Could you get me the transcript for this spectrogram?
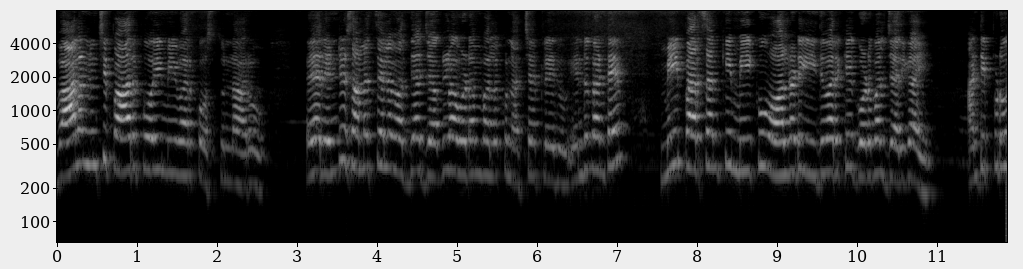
వాళ్ళ నుంచి పారిపోయి మీ వరకు వస్తున్నారు. రెండు సమస్యల మధ్య జగ్లు అవ్వడం వాళ్ళకు నచ్చట్లేదు. ఎందుకంటే మీ పర్సన్కి మీకు ఆల్రెడీ ఇదివరకే గొడవలు జరిగాయి. అంటే ఇప్పుడు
